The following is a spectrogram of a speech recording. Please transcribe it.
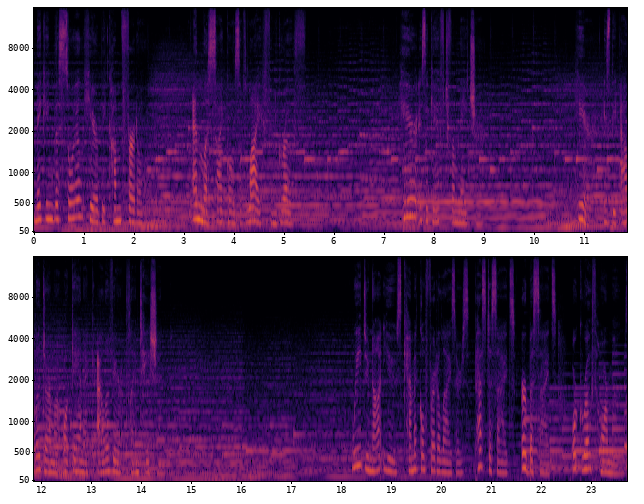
making the soil here become fertile, endless cycles of life and growth. Here is a gift from nature. Here is the Alloderma Organic Aloe Vera Plantation. We do not use chemical fertilizers, pesticides, herbicides, or growth hormones.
